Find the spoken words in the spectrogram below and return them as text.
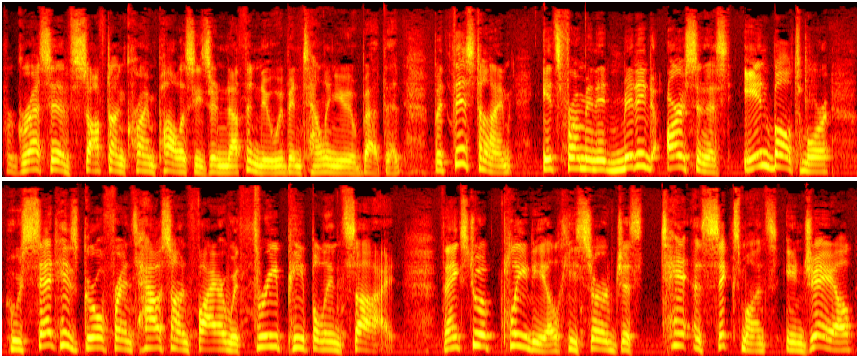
Progressive soft on crime policies are nothing new. We've been telling you about that. But this time, it's from an admitted arsonist in Baltimore who set his girlfriend's house on fire with three people inside. Thanks to a plea deal, he served just ten, uh, six months in jail,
